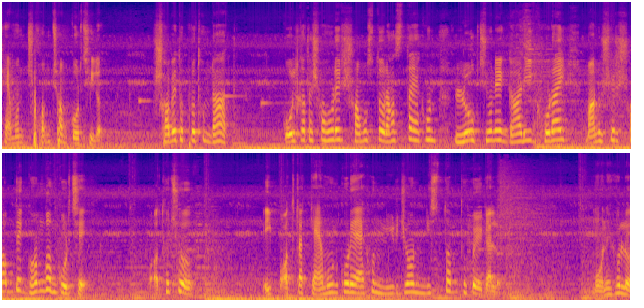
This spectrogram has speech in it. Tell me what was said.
কেমন ছমছম করছিল। সবে তো প্রথম রাত। কলকাতা শহরের সমস্ত রাস্তা এখন লোকজনে গাড়ি ঘোড়ায় মানুষের শব্দে গমগম করছে। অথচ এই পথটা কেমন করে এখন নির্জন নিস্তব্ধ হয়ে গেল। মনে হলো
